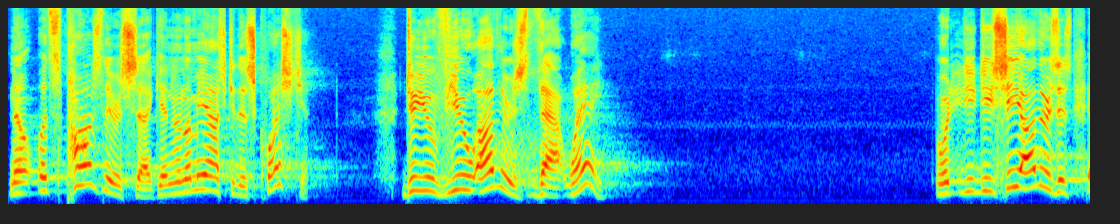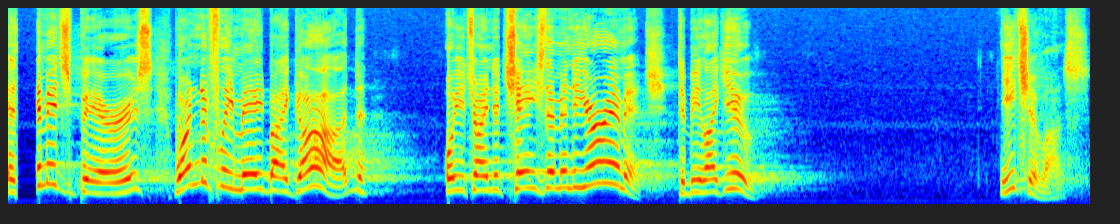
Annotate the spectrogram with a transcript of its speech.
Now, let's pause there a second and let me ask you this question Do you view others that way? Do you see others as, as image bearers, wonderfully made by God? Or are you're trying to change them into your image to be like you. Each of us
